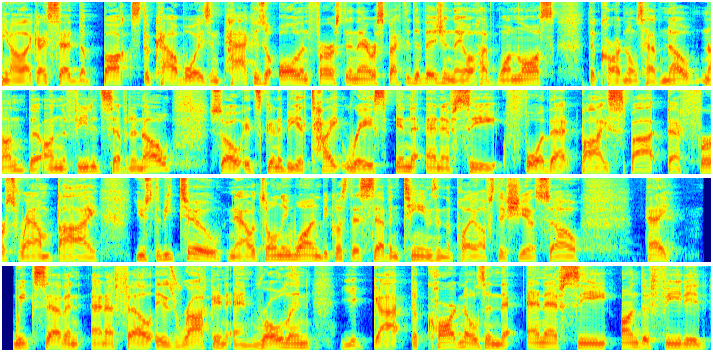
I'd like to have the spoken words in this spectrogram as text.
you know, like I said, the Bucs, the Cowboys, and Packers are all in first in their respective division. They all have one loss. The Cardinals have no, none. They're undefeated, seven and zero. So it's going to be a tight race in the NFC for that bye spot. That first round bye used to be two. Now it's only one because there's seven teams in the playoffs this year. So, hey, Week seven, NFL is rocking and rolling. You got the Cardinals in the NFC undefeated,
